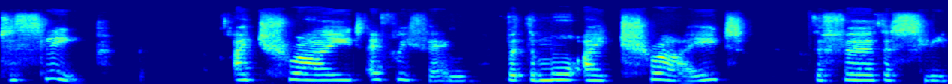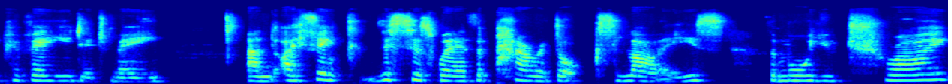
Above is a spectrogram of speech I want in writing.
to sleep. I tried everything, but the more I tried, the further sleep evaded me. And I think this is where the paradox lies. The more you try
